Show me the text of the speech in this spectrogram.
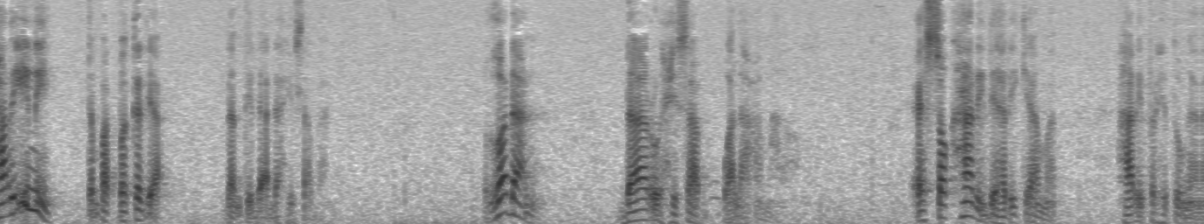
Hari ini tempat bekerja dan tidak ada hisaban. Godan daru hisab wala amal. Esok hari di hari kiamat, hari perhitungan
